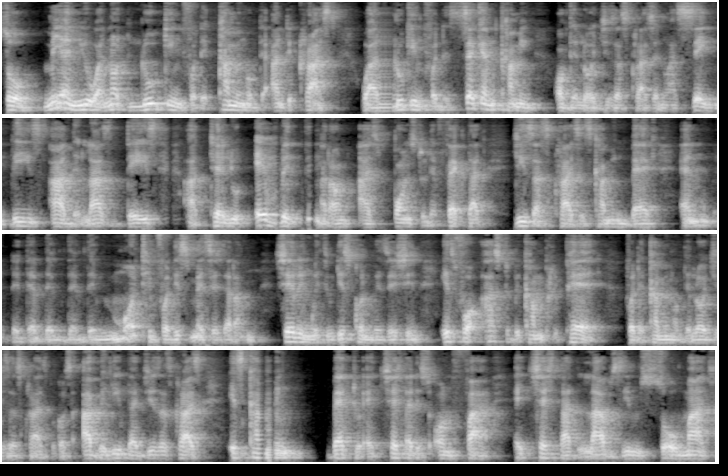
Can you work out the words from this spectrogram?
so me and you are not looking for the coming of the antichrist we are looking for the second coming of the Lord Jesus Christ. And we are saying these are the last days. I tell you, everything around us points to the fact that Jesus Christ is coming back. And the, the, the, the, motive for this message that I'm sharing with you, this conversation, is for us to become prepared for the coming of the Lord Jesus Christ. Because I believe that Jesus Christ is coming back to a church that is on fire, a church that loves him so much.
